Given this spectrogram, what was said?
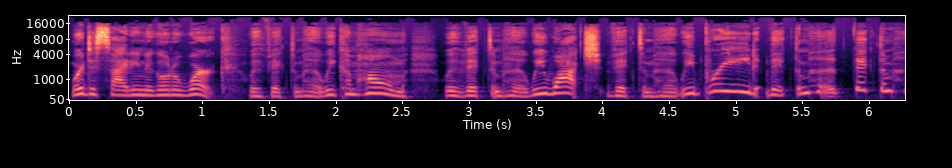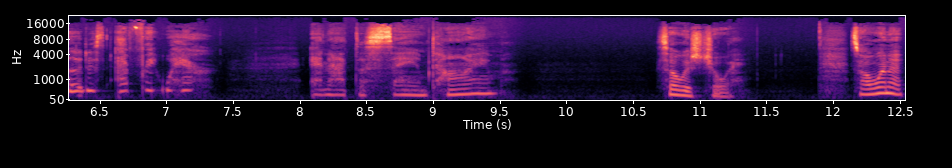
We're deciding to go to work with victimhood. We come home with victimhood. We watch victimhood. We breed victimhood. Victimhood is everywhere. And at the same time, so is joy. So I want to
